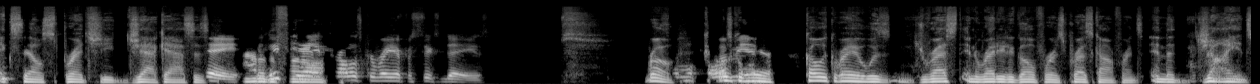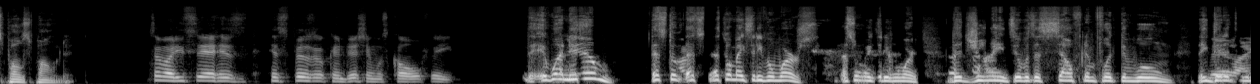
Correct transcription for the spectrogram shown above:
Excel spreadsheet jackasses Hey, out of the front office. Carlos Correa for six days. Bro, Carlos Correa, Carlos Correa was dressed and ready to go for his press conference, and the Giants postponed it. somebody said his his physical condition was cold feet. It wasn't him. That's the that's that's what makes it even worse. That's what makes it even worse. The Giants, it was a self-inflicted wound. They did They're it to like-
